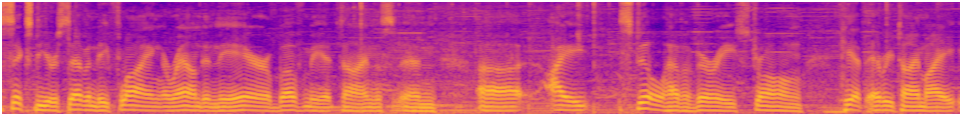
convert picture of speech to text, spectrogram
60 or 70 flying around in the air above me at times and uh, I still have a very strong hit every time I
